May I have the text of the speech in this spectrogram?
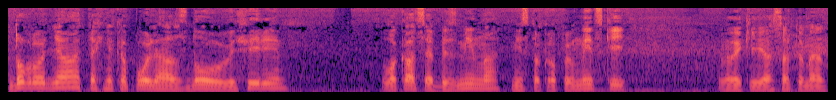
Доброго дня, техніка поля знову в ефірі. Локація беззмінна, місто Кропивницький. Великий асортимент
